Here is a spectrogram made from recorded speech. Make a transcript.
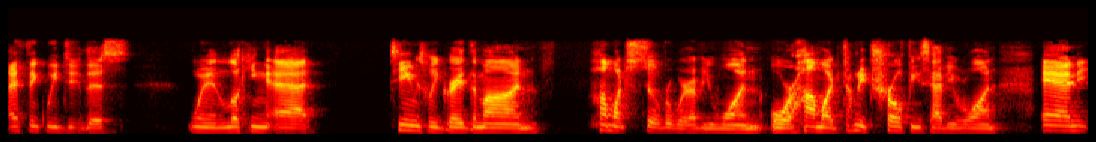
I think we do this when looking at teams. We grade them on how much silverware have you won, or how much, how many trophies have you won, and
